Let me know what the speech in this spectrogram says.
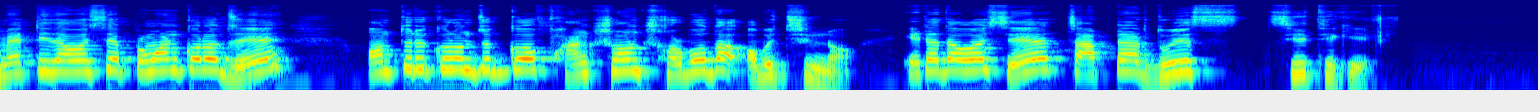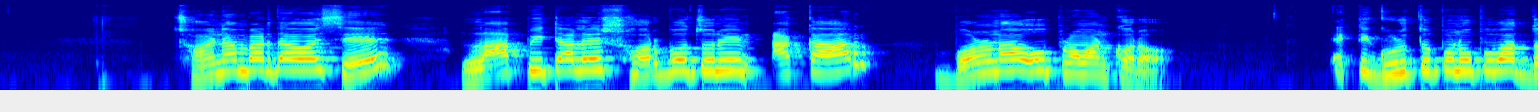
ম্যাথটি দেওয়া হয়েছে, প্রমাণ করো যে অন্তরীকরণযোগ্য ফাংশন সর্বদা অবিচ্ছিন্ন। এটা দেওয়া হয়েছে চ্যাপ্টার দুই সি থেকে। ছয় নাম্বার দেওয়া হয়েছে লাপিটালের সর্বজনীন আকার, বর্ণনা ও প্রমাণ করো। একটি গুরুত্বপূর্ণ উপপাদ্য,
